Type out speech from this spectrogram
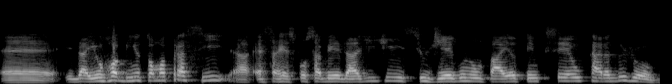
É, e daí o Robinho toma para si a, essa responsabilidade de se o Diego não tá, eu tenho que ser o cara do jogo.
